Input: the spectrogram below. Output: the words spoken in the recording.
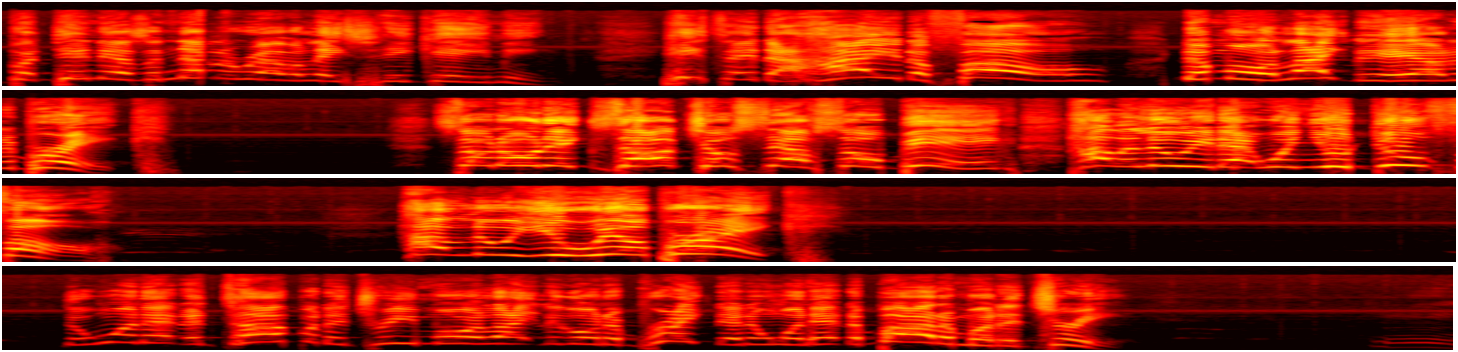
But then there's another revelation he gave me. He said the higher the fall, the more likely they are to break. So don't exalt yourself so big, hallelujah, that when you do fall, hallelujah, you will break. The one at the top of the tree more likely going to break than the one at the bottom of the tree. Mm.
